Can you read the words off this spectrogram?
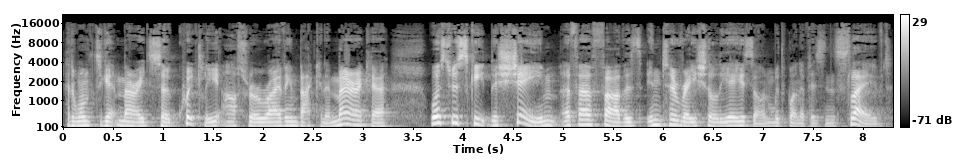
had wanted to get married so quickly after arriving back in America was to escape the shame of her father's interracial liaison with one of his enslaved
